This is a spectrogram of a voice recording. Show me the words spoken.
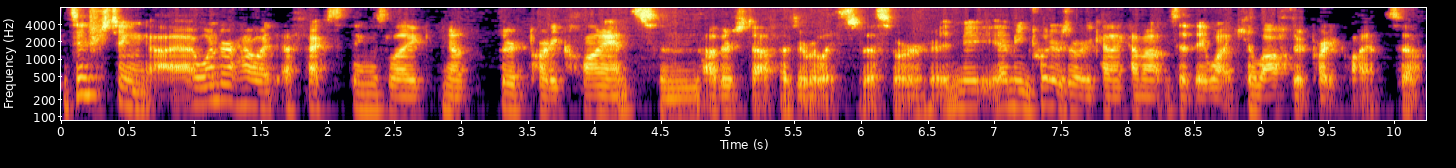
it's interesting. I wonder how it affects things like you know third-party clients and other stuff as it relates to this. Or may, I mean, Twitter's already kind of come out and said they want to kill off third-party clients, so.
